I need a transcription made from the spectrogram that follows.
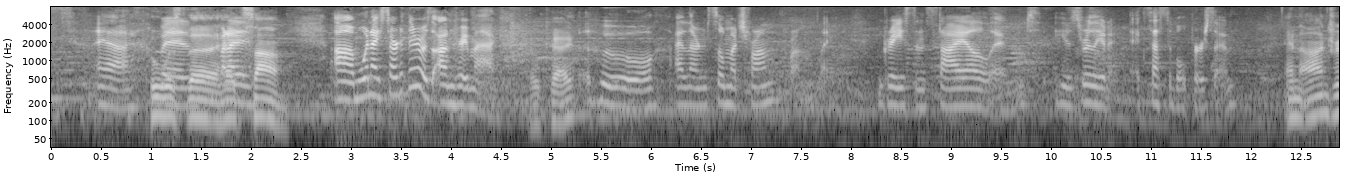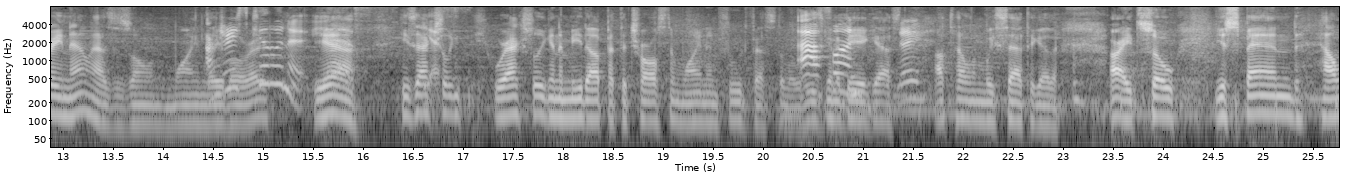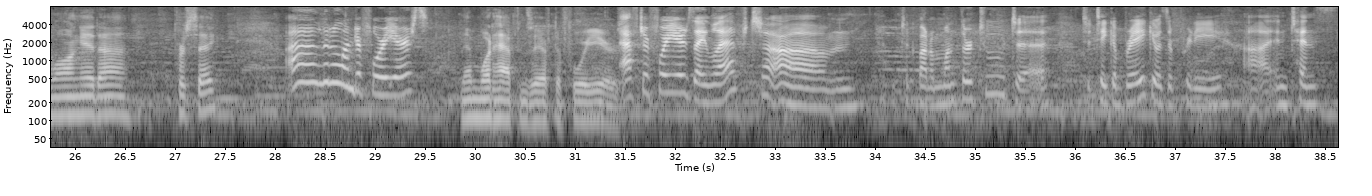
yeah. Who was the head I- som? Um, when I started there, it was Andre Mack, Okay. who I learned so much from, from like grace and style, and he was really an accessible person. And Andre now has his own wine label, right? Andre's killing it, Yeah. yes. He's actually, Yes. we're actually going to meet up at the Charleston Wine and Food Festival. Ah, He's going to be a guest. Great. I'll tell him we sat together. All right. So you spend how long at uh, per se? A little under four years. Then what happens after four years? After four years, I left. Um, took about a month or two to to take a break. It was a pretty uh, intense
